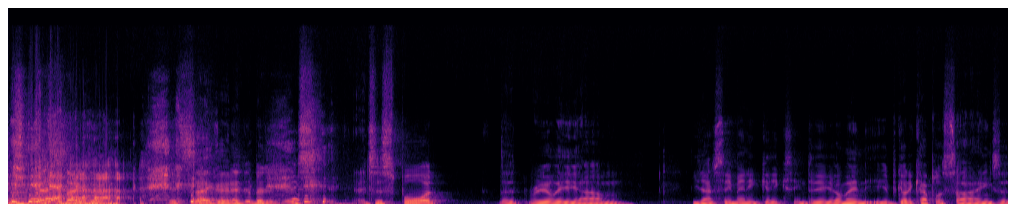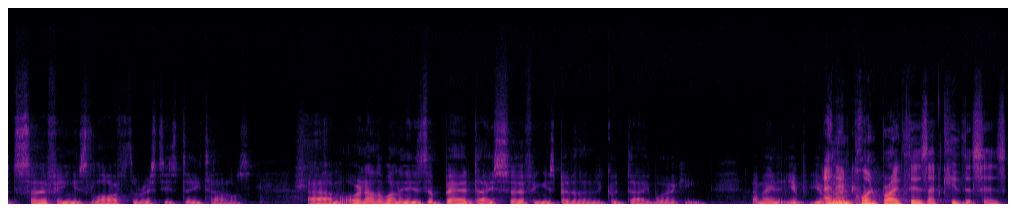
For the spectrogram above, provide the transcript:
That's so good. It's so good. And- but it- it's it's a sport that really um, you don't see many geeks in, do you? I mean, you've got a couple of sayings that surfing is life, the rest is details, um, or another one is a bad day surfing is better than a good day working. I mean, you've, you've And got in to- Point Break, there's that kid that says,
